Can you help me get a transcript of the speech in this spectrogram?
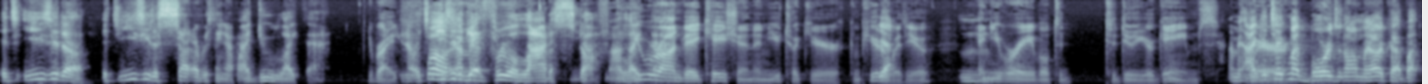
It's easy to it's easy to set everything up. I do like that. Right. You know, it's Well, easy to I get mean, through a lot of stuff. I like. you were that. on vacation and you took your computer Yeah. with you Mhm. and you were able to to do your games. I mean, I could take my boards and all my other crap, but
